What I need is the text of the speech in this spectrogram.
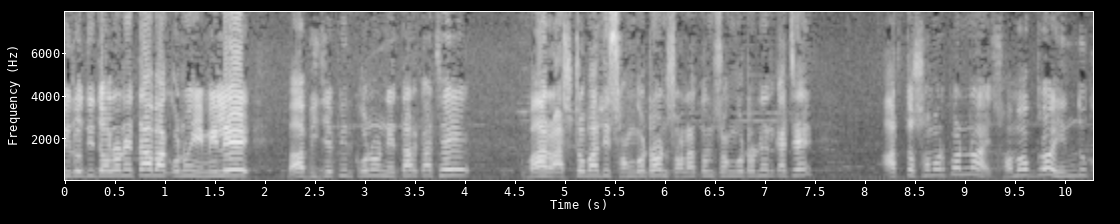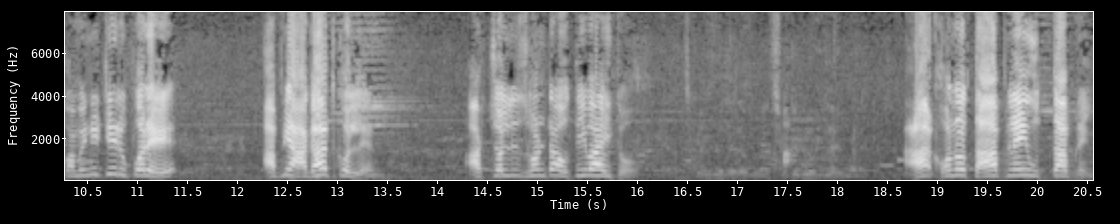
বিরোধী দলনেতা বা কোনো এমএলএ বা বিজেপির কোনো নেতার কাছে বা রাষ্ট্রবাদী সংগঠন, সনাতন সংগঠনের কাছে আত্মসমর্পণ নয়, সমগ্র হিন্দু কমিউনিটির উপরে আপনি আঘাত করলেন। আটচল্লিশ ঘণ্টা অতিবাহিত। আর কোনো তাপ নেই, উত্তাপ নেই।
